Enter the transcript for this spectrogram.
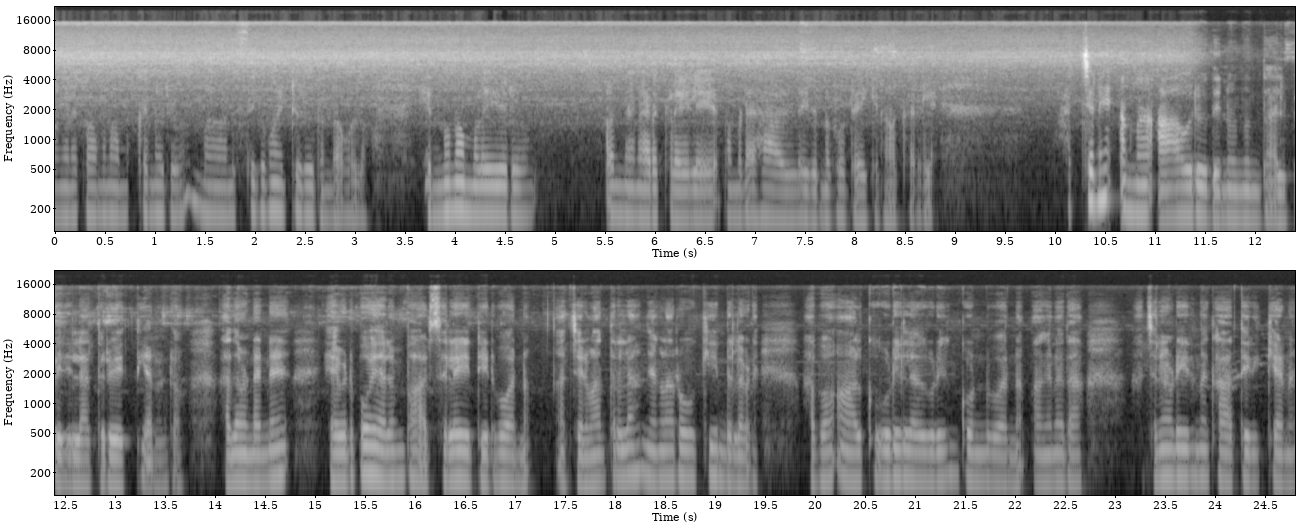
അങ്ങനെയൊക്കെ ആകുമ്പോൾ നമുക്ക് തന്നെ ഒരു മാനസികമായിട്ടൊരു ഇതുണ്ടാവുമല്ലോ. എന്നും നമ്മൾ ഈ ഒരു എന്താണ് അടുക്കളയിൽ നമ്മുടെ ഹാളിൽ ഇരുന്ന് ഫുഡ് കഴിക്കുന്ന ആൾക്കാരല്ലേ. അച്ഛന് അമ്മ ആ ഒരു ഇതിനൊന്നും താല്പര്യമില്ലാത്തൊരു വ്യക്തിയാണ് കേട്ടോ. അതുകൊണ്ട് തന്നെ എവിടെ പോയാലും പാർസൽ കയറ്റിയിട്ട് പോരണം. അച്ഛന് മാത്രമല്ല ഞങ്ങൾ റോക്കി ഉണ്ടല്ലോ അവിടെ. അപ്പോൾ ആൾക്ക് കൂടി ഉള്ളത് കൂടിയും കൊണ്ടുപോരണം. അങ്ങനെ അതാ അച്ഛനവിടെ ഇരുന്ന് കാത്തിരിക്കുകയാണ്.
